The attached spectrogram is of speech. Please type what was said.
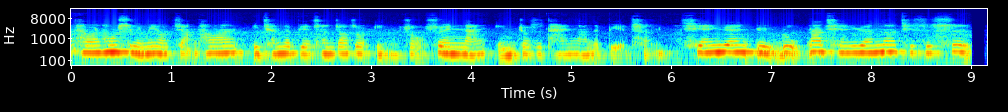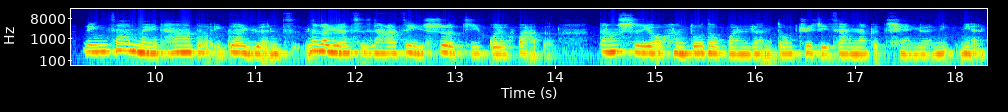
台湾通史里面有讲，台湾以前的别称叫做瀛洲，所以南瀛就是台南的别称。前园语录，那前园呢其实是林赞美他的一个园子，那个园子是他自己设计规划的。当时有很多的文人都聚集在那个前园里面。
